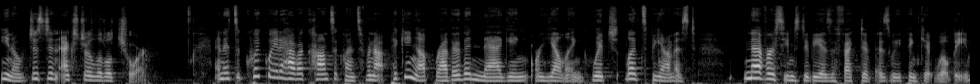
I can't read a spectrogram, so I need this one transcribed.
you know, just an extra little chore. And it's a quick way to have a consequence for not picking up rather than nagging or yelling, which, let's be honest, never seems to be as effective as we think it will be.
